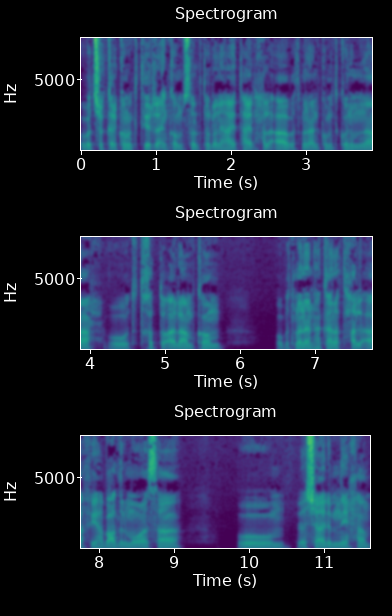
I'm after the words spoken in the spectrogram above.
وبتشكركم كتير لأنكم وصلتوا لنهاية هاي الحلقة بتمنى أنكم تكونوا مناح وتتخطوا آلامكم وبتمنى أنها كانت حلقة فيها بعض المواساة والأشياء المنيحة.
